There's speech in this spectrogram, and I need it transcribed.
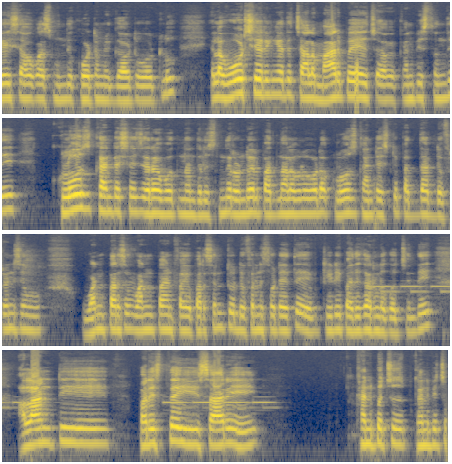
వేసే అవకాశం ఉంది కూటమికి కాబట్టి ఓట్లు. ఇలా ఓట్ షేరింగ్ అయితే చాలా మారిపోయే కనిపిస్తుంది. క్లోజ్ కంటెస్టే జరగబోతుందని తెలుస్తుంది. 2014లో కూడా క్లోజ్ కంటెస్ట్ పెద్ద difference one percent one point five percent difference తోటైతే టీడీపీ అధికారంలోకి వచ్చింది. అలాంటి పరిస్థితి ఈసారి కనిపించ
